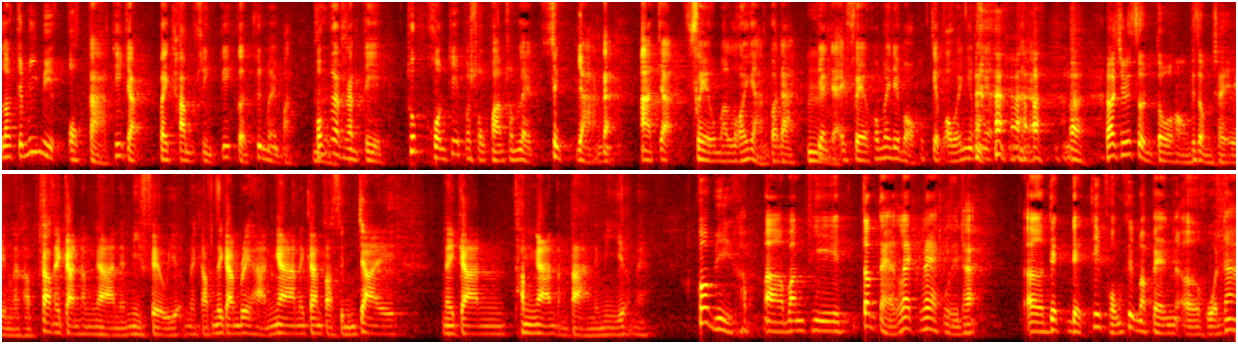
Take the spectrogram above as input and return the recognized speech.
เราจะไม่มีโอกาสที่จะไปทำสิ่งที่เกิดขึ้นใหม่ๆผมการันตีทุกคนที่ประสบความสำเร็จ 10 อย่างเนี่ยอาจจะเฟลมาร้อยอย่างก็ได้เพียงแต่ไอ้เฟลเขาไม่ได้บอกเขาเก็บเอาไว้เงียบๆนะฮะเออแล้วชีวิตส่วนตัวของพี่สมชัยเองนะครับครับในการทำงานเนี่ยมีเฟลเยอะไหมครับ ในการบริหารงานในการตัดสินใจ ในการทำงานต่างๆเนี่ยมีเยอะไหมก็มีครับอ่าบางทีตั้งแต่แรก ๆ เลยนะเอ่อเด็กๆที่ผมขึ้นมาเป็นเอ่อหัวหน้า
